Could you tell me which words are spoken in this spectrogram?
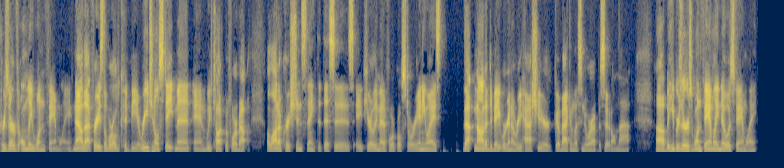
preserves only one family. Now, that phrase, the world, could be a regional statement. And we've talked before about a lot of Christians think that this is a purely metaphorical story. Anyways, that not a debate we're going to rehash here. Go back and listen to our episode on that. Uh, but he preserves one family, Noah's family,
